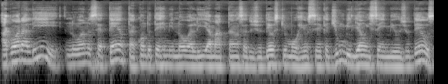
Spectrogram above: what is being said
Agora, ali no ano 70, quando terminou ali a matança dos judeus, que morreu cerca de 1 milhão e 100 mil judeus,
